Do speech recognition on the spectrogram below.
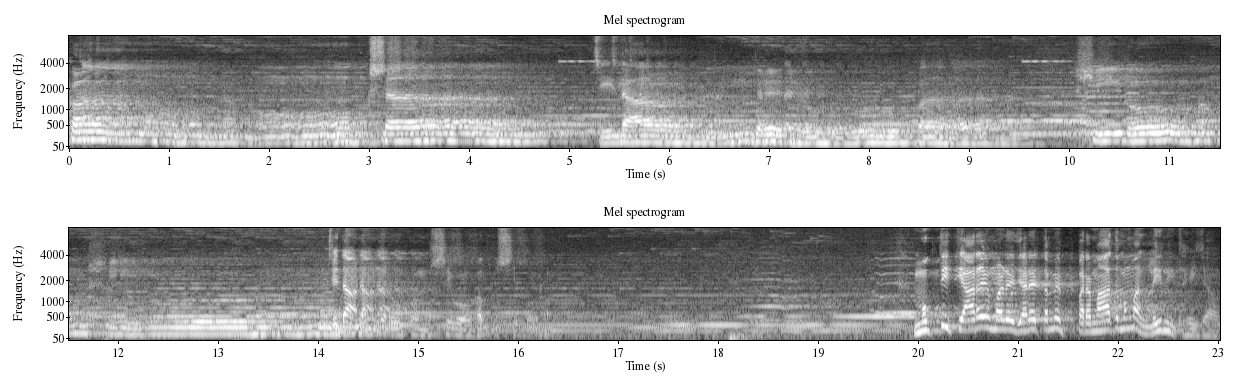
કામો ન शिवोऽहं ચિદાનંદરૂપ चिदानन्दरूपं શિવોહમ શિવોહમ મુક્તિ ત્યારે મળે જ્યારે તમે પરમાત્મામાં લીન થઈ જાઓ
